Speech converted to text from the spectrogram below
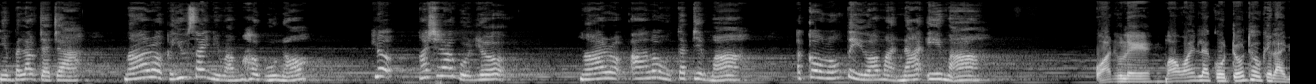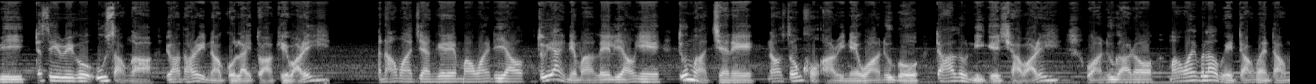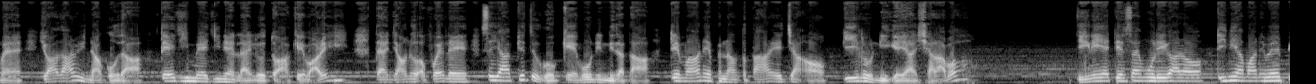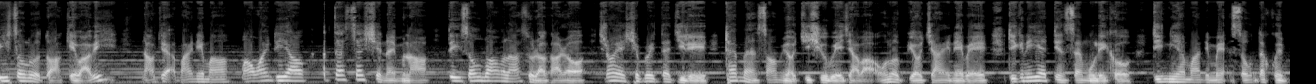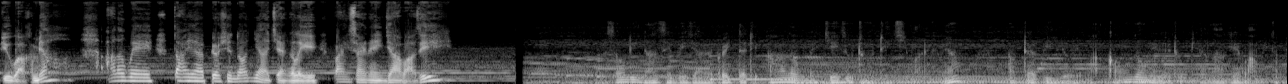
နင်ဘလောက်တကြငါကတော့ဂယုဆိုင်နေမှာမဟုတ်ဘူးနော်လွတ်ငါရှောက်ကိုလွတ်ငါကတော့အားလုံးကိုတက်ပြစ်မှာအကုန်လုံးတည်သွားမှာနားအေးမှာဝါနူလည်းမောင်ဝိုင်းလက်ကိုတွန်းထုတ်ခဲ့လိုက်ပြီးတစီရီကိုဥဆောင်ကရွာသားတွေနောက်ကိုလိုက်သွားခဲ့ပါတယ်။ အနောက်မှာကြံခဲ့တဲ့မောင်ဝိုင်းတယောက်သူ့ရိုင်ထဲမှာလဲလျောင်းရင်သူ့မှာကြံတဲ့နောက်ဆုံးခွန်အားရီနဲ့ဝါနုကိုတားလို့နေခဲ့ချပါတယ်ဝါနုကတော့မောင်ဝိုင်းဘလောက်ပဲတောင်းပန်တောင်းပန်ရွာသားတွေနောက်ကိုသာတဲကြီးမဲကြီးနဲ့လိုက်လို့သွားခဲ့ပါတယ်တန်ချောင်းတို့အဖွဲလဲဆရာပြစ်သူကိုကယ်ဖို့နေနေတာတာတင်မားနဲ့ဖနောင်တသားရဲကြအောင်ပြေးလို့နေခဲ့ရရှာတာပေါ့ဒီကနေ့ရဲ့တင်ဆက်မှုလေးကတော့ဒီနေရာမှာနေပဲပြီးဆုံးလို့သွားခဲ့ပါပြီ။နောက်တဲ့အပိုင်းတွေမှာမောင်ဝိုင်းတယောက်အ သက်ဆက်ရှင်နိုင်မလားတည်ဆုံးသွားမလားဆိုတာကတော့ကျွန်တော်ရဲ့ရှစ်ပရိသတ်ကြီးတွေထပ်မံစောင့်မျှော်ကြည့်ရှုပေးကြပါအောင်လို့ပြောကြရင်းနဲ့ပဲဒီကနေ့ရဲ့တင်ဆက်မှုလေးကိုဒီနေရာမှာဒီမဲ့အဆုံးသတ်ခွင့်ပြုပါခင်ဗျာ။အားလုံးပဲတာယာပျော်ရွှင်သောညချမ်းကလေးပိုင်ဆိုင်နိုင်ကြပါစေ။အဆုံးထိနားဆင်ပေးကြတဲ့ပရိသတ်တွေအားလုံးပဲကျေးဇူးတင်ရှိပါတယ်ခင်ဗျာနောက်ထပ်ဗီဒီယိုတွေမှာအကောင်းဆုံးလေးတွေတို့ပြန်လာခဲ့ပါမယ်ခင်ဗျာ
